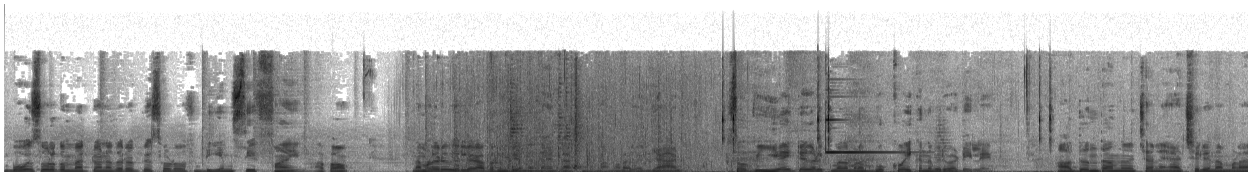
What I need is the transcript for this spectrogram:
Boys welcome back to another episode of D M C five അപ്പോൾ നമ്മളൊരു വലിയൊരു അബദ്ധം ചെയ്യുന്നുണ്ടായില്ല. നമ്മളല്ല ഞാൻ. സോ വി ആയിട്ട് കളിക്കുമ്പോൾ നമ്മൾ ബുക്ക് വയ്ക്കുന്ന പരിപാടിയില്ലേ? അതെന്താണെന്ന് വെച്ചാൽ ആക്ച്വലി നമ്മളെ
